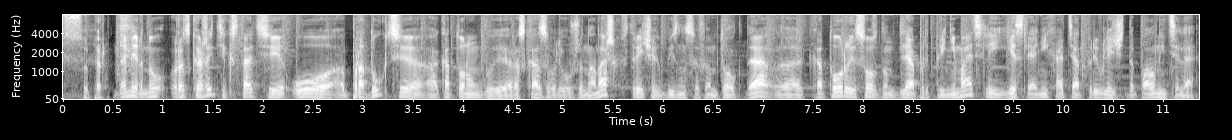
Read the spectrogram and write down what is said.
Супер. Дамир, ну расскажите, кстати, о продукте, о котором вы рассказывали уже на наших встречах бизнес FM Talk, да, э, который создан для предпринимателей, если они хотят привлечь дополнительно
